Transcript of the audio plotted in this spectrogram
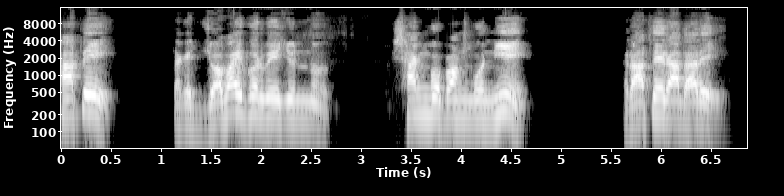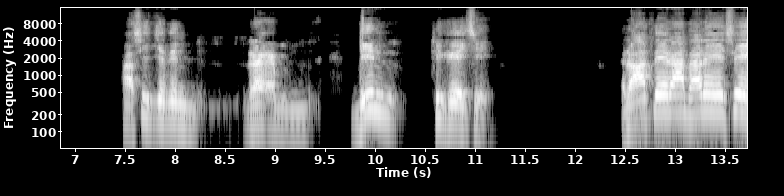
হাতে তাকে জবাই করবে এই জন্য সাঙ্গ পাঙ্গ নিয়ে রাতের আধারে ফাঁসির যেদিন দিন ঠিক হয়েছে, রাতের আধারে এসে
